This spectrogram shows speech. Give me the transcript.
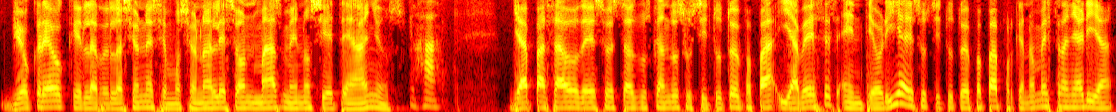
Yo creo que las relaciones emocionales son más menos siete años. Ajá. Ya pasado de eso estás buscando sustituto de papá y a veces en teoría es sustituto de papá porque no me extrañaría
